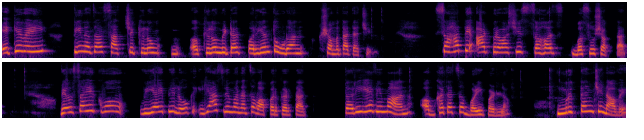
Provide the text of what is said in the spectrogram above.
एकेवेळी तीन हजार सातशे किलो किलोमीटर पर्यंत उडान क्षमता त्याची. सहा ते आठ प्रवासी सहज बसू शकतात. व्यावसायिक व व्ही आय पी लोक याच विमानाचा वापर करतात. तरी हे विमान अपघाताचं बळी पडलं. मृत्यांची नावे.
